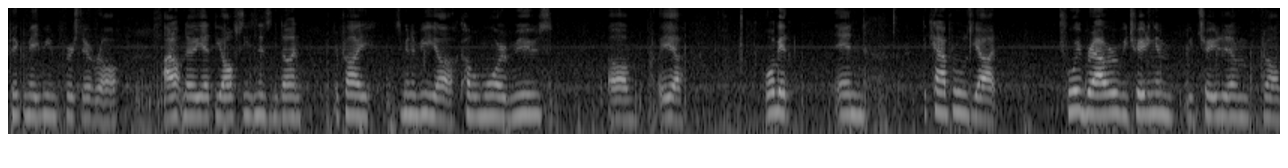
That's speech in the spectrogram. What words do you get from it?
pick, maybe in first overall. I don't know yet. The offseason isn't done. There probably is going to be a couple more moves. Um, but yeah, we'll get in. The Capitals got Troy Brouwer. we trading him. We traded him from.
